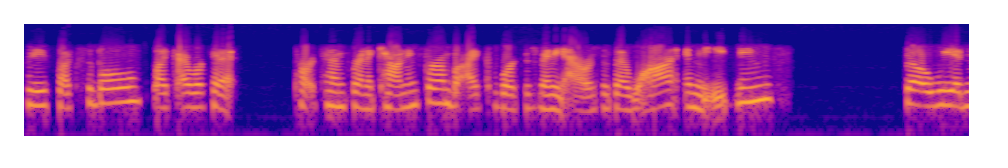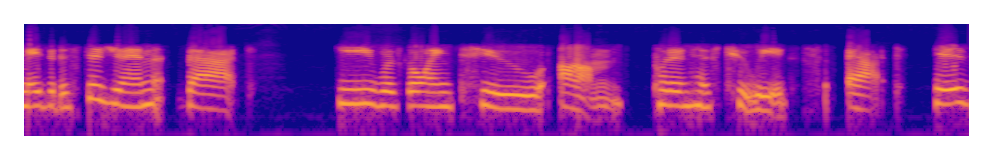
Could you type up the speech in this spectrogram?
pretty flexible. Like I work at part time for an accounting firm, but I could work as many hours as I want in the evenings. So we had made the decision that he was going to um, put in his two weeks at his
